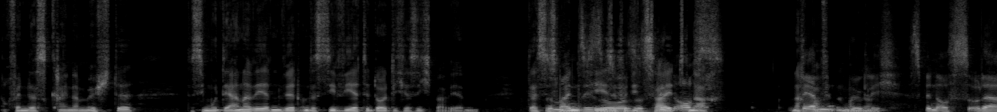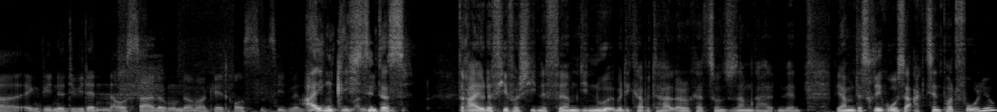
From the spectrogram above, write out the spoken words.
auch wenn das keiner möchte, dass sie moderner werden wird und dass die Werte deutlicher sichtbar werden. Das so ist meine These so, für die so Zeit nach, nach wären möglich. Spin-offs oder irgendwie eine Dividendenauszahlung, um da mal Geld rauszuziehen. Eigentlich sind das drei oder vier verschiedene Firmen, die nur über die Kapitalallokation zusammengehalten werden. Wir haben das große Aktienportfolio,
